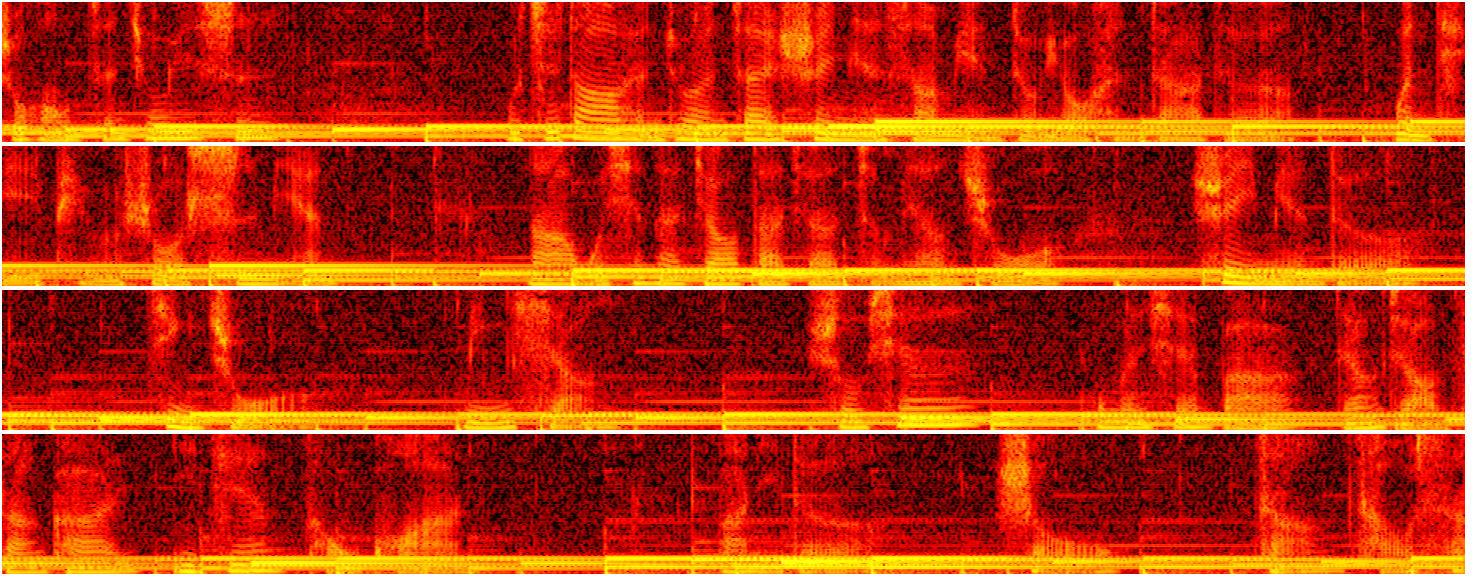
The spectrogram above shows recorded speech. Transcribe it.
舒红针灸医师。我知道很多人在睡眠上面都有很大的问题，比如说失眠。那我现在教大家怎么样做睡眠的静坐冥想。首先，我们先把两脚张开，一肩同宽，把你的手掌朝上，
